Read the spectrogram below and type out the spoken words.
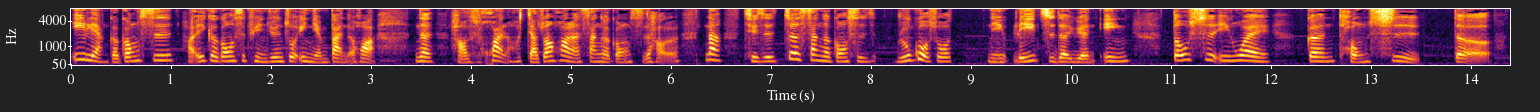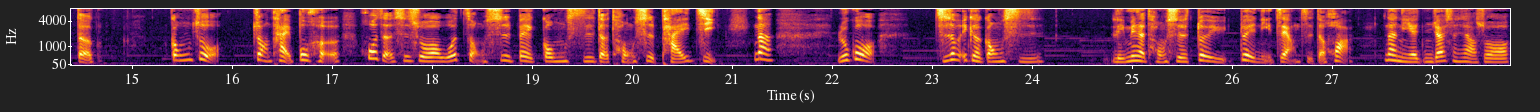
一两个公司，好，一个公司平均做一年半的话，那好，换了，假装换了三个公司好了，那其实这三个公司，如果说你离职的原因都是因为跟同事的的工作状态不合，或者是说我总是被公司的同事排挤，那。如果只有一个公司里面的同事对对你这样子的话，那你你就要想想说，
